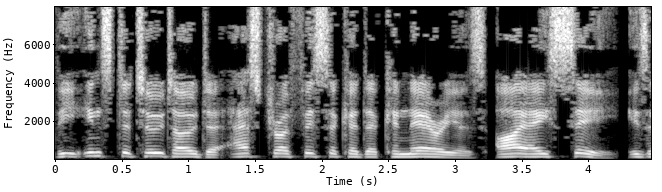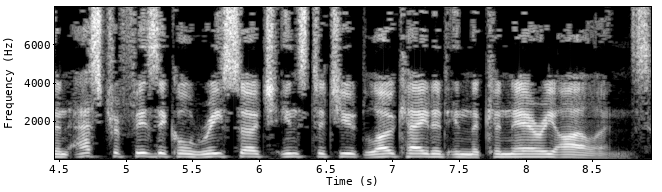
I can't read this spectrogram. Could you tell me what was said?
The Instituto de Astrofísica de Canarias (IAC) is an astrophysical research institute located in the Canary Islands.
